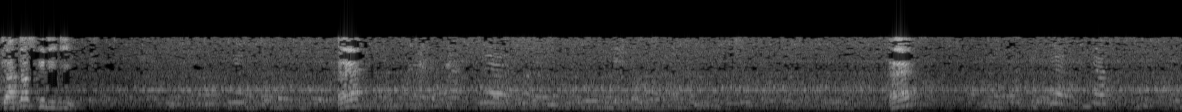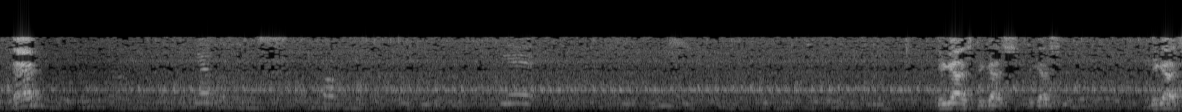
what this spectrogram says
Tu entends ce qu'il dit. Hein? Hein? Hein? Dégage, dégage, dégage. Dégage.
